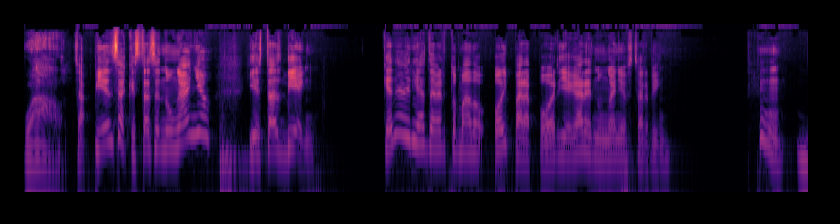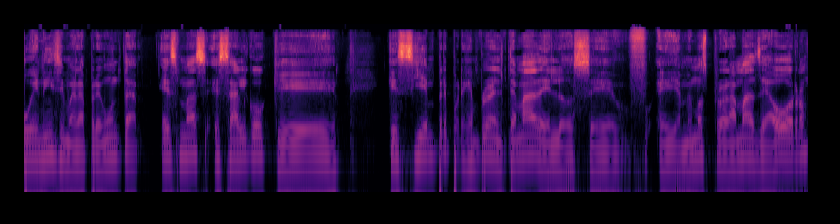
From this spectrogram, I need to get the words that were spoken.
Wow. O sea, piensa que estás en un año y estás bien ¿Qué deberías de haber tomado hoy para poder llegar en un año a estar bien? Hmm. Buenísima la pregunta. Es más, es algo que, que siempre, por ejemplo, en el tema de los, eh, eh, llamemos programas de ahorro,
